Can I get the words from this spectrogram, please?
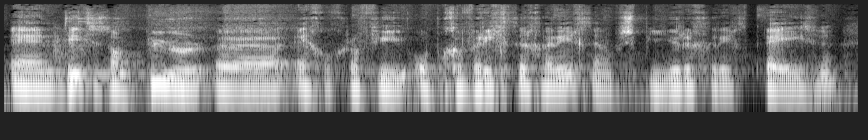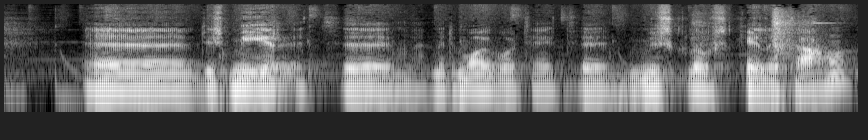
En dit is dan puur eh, echografie op gewrichten gericht en op spieren gericht, pezen. Eh, dus meer het, eh, met een mooi woord heet uh, musculoskeletaal.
